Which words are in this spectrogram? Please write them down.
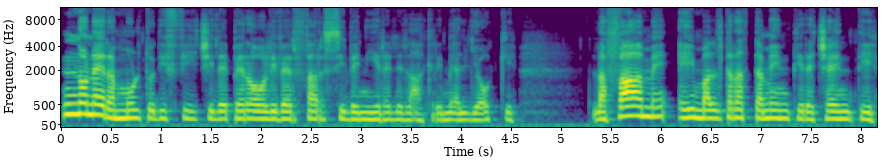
Non era molto difficile per Oliver farsi venire le lacrime agli occhi. La fame e i maltrattamenti recenti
